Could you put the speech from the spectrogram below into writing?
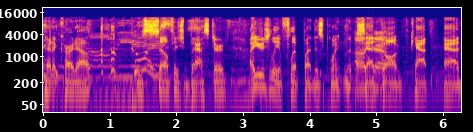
credit card out? You selfish bastard. I usually have flipped by this point in the oh, sad yeah. dog cat ad.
